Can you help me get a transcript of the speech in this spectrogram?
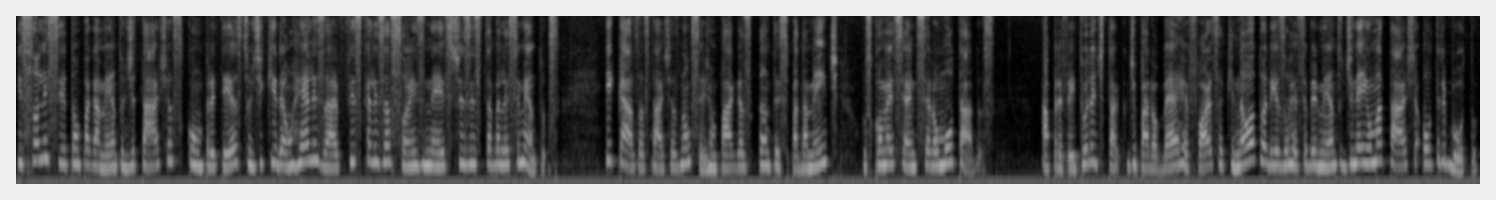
e solicitam pagamento de taxas com o pretexto de que irão realizar fiscalizações nestes estabelecimentos. E caso as taxas não sejam pagas antecipadamente, os comerciantes serão multados. A Prefeitura de Parobé reforça que não autoriza o recebimento de nenhuma taxa ou tributo,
